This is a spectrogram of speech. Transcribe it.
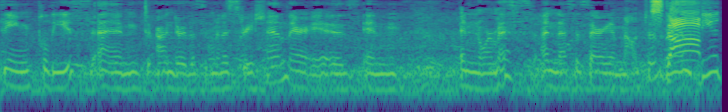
seeing police and and under this administration, there is an enormous unnecessary amount of stop. Them.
